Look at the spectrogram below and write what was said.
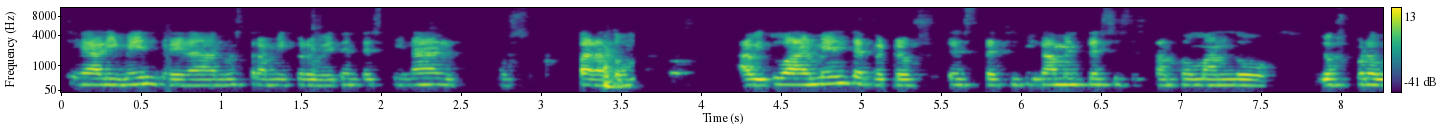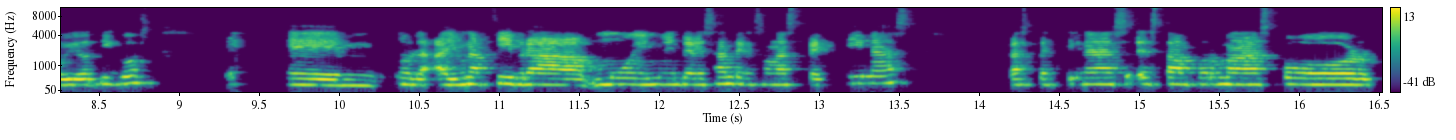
que alimenten a nuestra microbiota intestinal pues, para tomarlos habitualmente, pero específicamente si se están tomando los probióticos. Eh, hay una fibra muy, muy interesante que son las pectinas. Las pectinas están formadas por,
